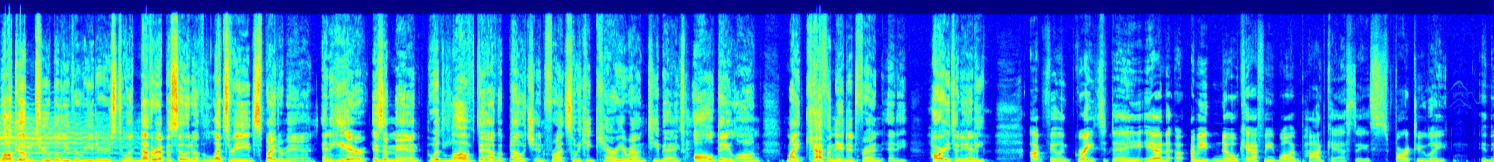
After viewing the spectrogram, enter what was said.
Welcome, true believer readers, to another episode of Let's Read Spider Man. And here is a man who would love to have a pouch in front so he could carry around tea bags all day long. My caffeinated friend, Eddie. How are you today, Eddie? I'm feeling great today, and uh, I mean, no caffeine while I'm podcasting. It's far too late in the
